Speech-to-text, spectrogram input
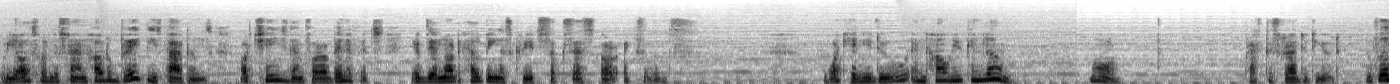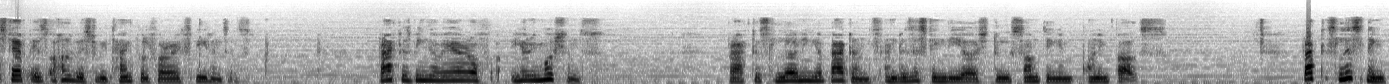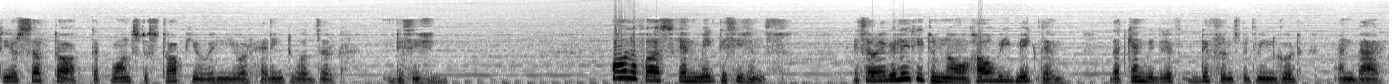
We also understand how to break these patterns or change them for our benefits if they are not helping us create success or excellence. What can you do and how you can learn more? Practice gratitude. The first step is always to be thankful for our experiences. Practice being aware of your emotions. Practice learning your patterns and resisting the urge to do something on impulse. Practice listening to your self-talk that wants to stop you when you are heading towards a decision. All of us can make decisions. It's our ability to know how we make them that can be the difference between good and bad.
